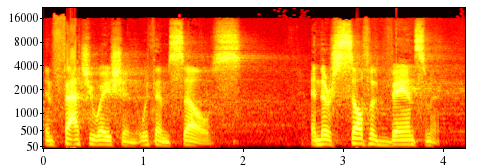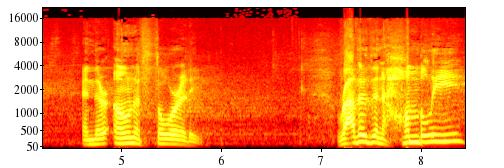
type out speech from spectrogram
infatuation with themselves and their self advancement and their own authority, rather than humbly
